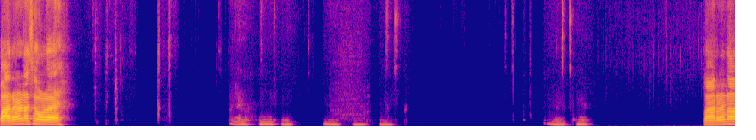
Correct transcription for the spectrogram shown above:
പറയടാ സോളെ. പറടാ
